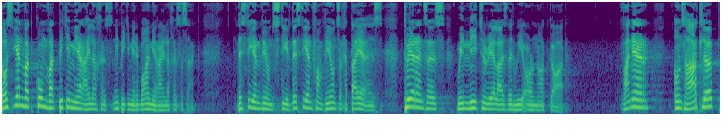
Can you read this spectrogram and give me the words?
Daar's een wat kom wat bietjie meer heilig is, nie bietjie meer, baie meer heilig is as ek. Dis die een wie ons stuur. Dis die een van wie ons 'n getuie is. Tweedens is we need to realize that we are not God. Wanneer ons hardloop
